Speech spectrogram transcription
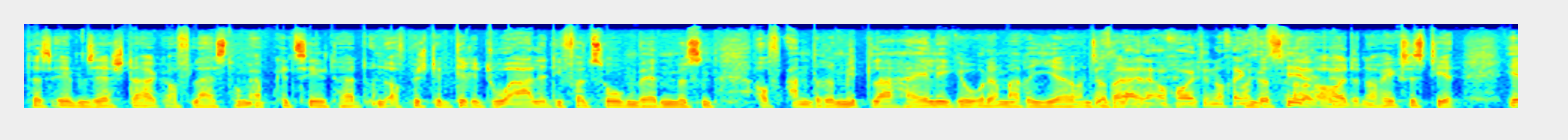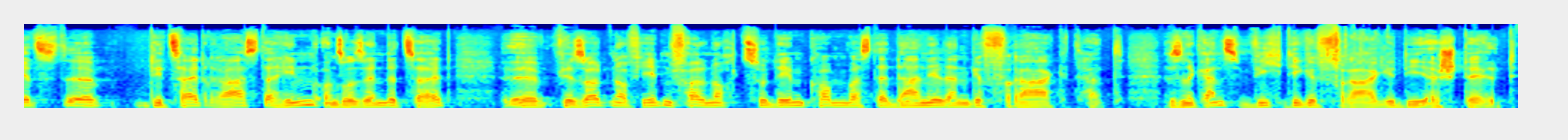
das eben sehr stark auf Leistung abgezielt hat und auf bestimmte Rituale, die vollzogen werden müssen, auf andere Mittler, Heilige oder Maria und das so weiter. Das leider auch heute noch existiert. Und das auch heute noch existiert. Jetzt, äh, die Zeit rast dahin, unsere Sendezeit. Äh, wir sollten auf jeden Fall noch zu dem kommen, was der Daniel dann gefragt hat. Das ist eine ganz wichtige Frage, die er stellt.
